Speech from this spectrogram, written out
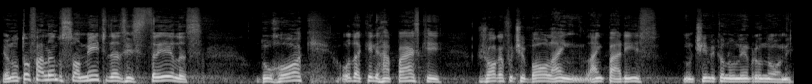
Eu não estou falando somente das estrelas do rock ou daquele rapaz que joga futebol lá em, lá em Paris, num time que eu não lembro o nome.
